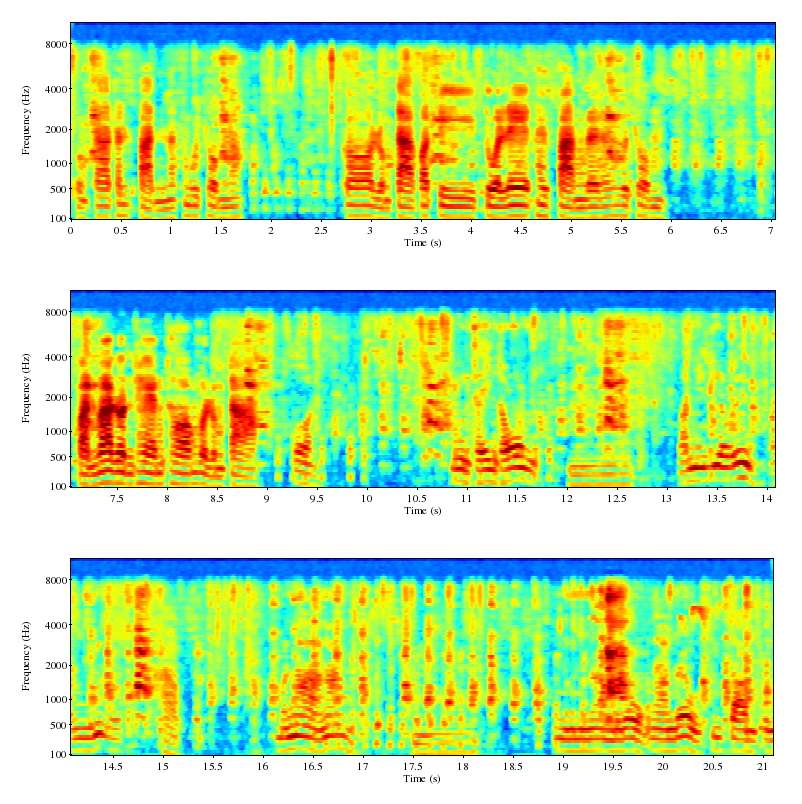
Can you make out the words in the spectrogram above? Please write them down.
หลวงตาท่านฝันนะท่านผู้ชมเนาะก็หลวงตาก็ตีตัวเลขให้ฟังเลยนะท่านผู้ชม ฝันว่าโดนแทงท้องบนหลวงตา ก่อนดูนแทงทองอืม วันนี้เดียวเองวันนี้เยอะครับมันน่านั่นอืมมันมันนานมันออกงานแล้วที่ตามเป็น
